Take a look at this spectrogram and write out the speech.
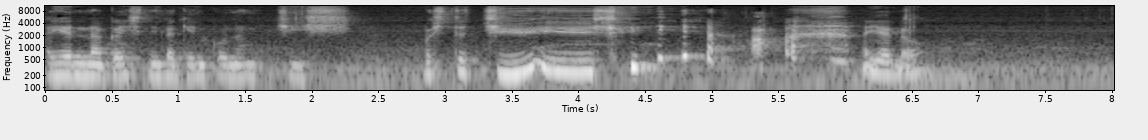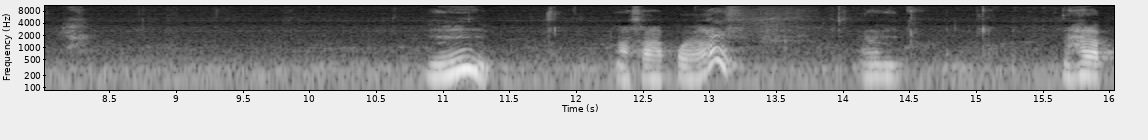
Ayan na guys, nilagyan ko ng cheese. Basta cheese. Ayan oh. Mmm. Masarap po guys. Um, maharap.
